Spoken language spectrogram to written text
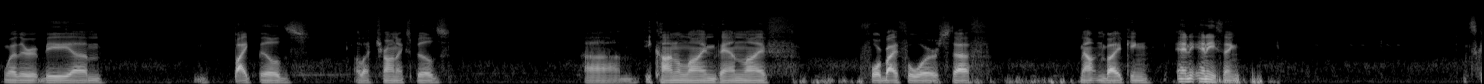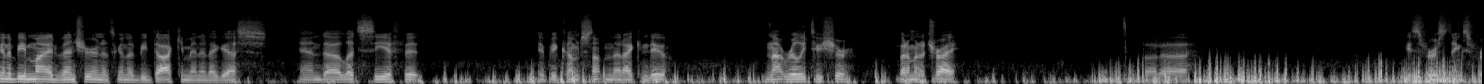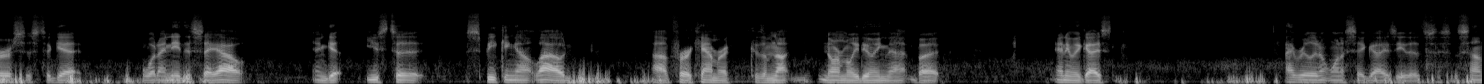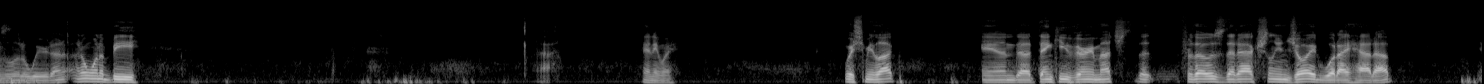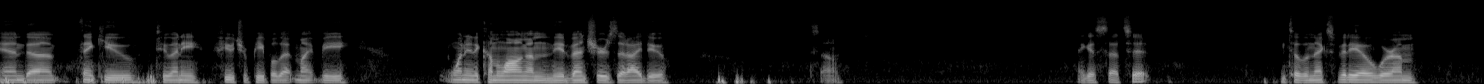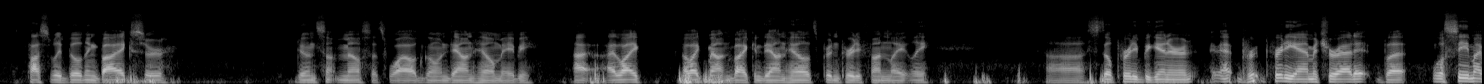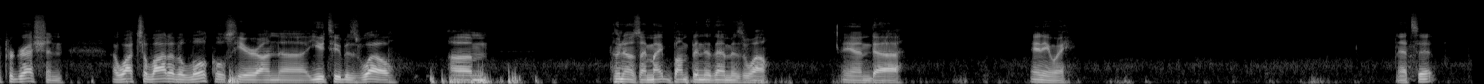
whether it be um, bike builds, electronics builds, um, Econoline, van life, 4x4 stuff, mountain biking, any, anything. It's going to be my adventure and it's going to be documented, I guess. And uh, let's see if it it becomes something that I can do. Not really too sure, but I'm going to try. But uh, first things first is to get what I need to say out and get used to speaking out loud uh, for a camera because I'm not normally doing that. But anyway, guys, I really don't want to say guys either. It sounds a little weird. I, I don't want to be. Ah. Anyway, wish me luck, and uh, thank you very much that for those that actually enjoyed what I had up And uh, thank you to any future people that might be wanting to come along on the adventures that I do. So, I guess that's it. Until the next video where I'm possibly building bikes or doing something else that's wild, going downhill maybe. I, I like I like mountain biking downhill. It's been pretty fun lately. Uh, still pretty beginner, eh, pretty amateur at it, but we'll see my progression. I watch a lot of the locals here on uh, YouTube as well. Um, who knows? I might bump into them as well. And uh, anyway, that's it.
